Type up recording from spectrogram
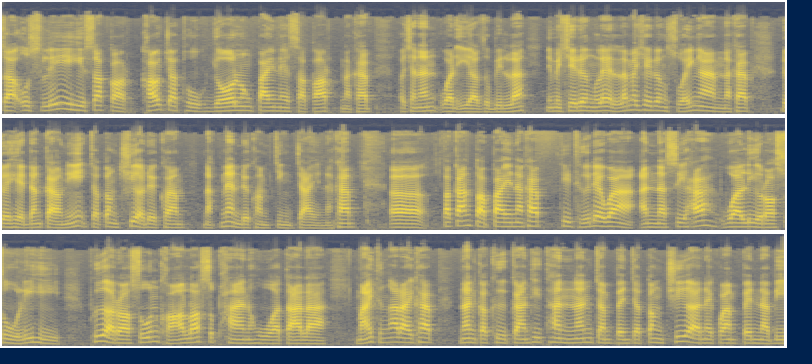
ซาอุสลีฮิสกอตเขาจะถูกโยนลงไปในสกอตนะครับเพราะฉะนั้นวันอียาซุบิลละนี่ไม่ใช่เรื่องเล่นและไม่ใช่เรื่องสวยงามนะครับโดยเหตุดังกล่าวนี้จะต้องเชื่อด้วยความหนักแน่นด้วยความจริงใจนะครับประการต่อไปนะครับที่ถือได้ว่าอันนัซีฮะวาลีรอซูลิฮีเพื่อรอซูลของอัลลอฮ์สุบฮานะฮูวตาลา หมายถึงอะไรครับ นั่นก็คือการที่ท่านนั้นจำเป็นจะต้องเชื่อในความเป็นนบี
